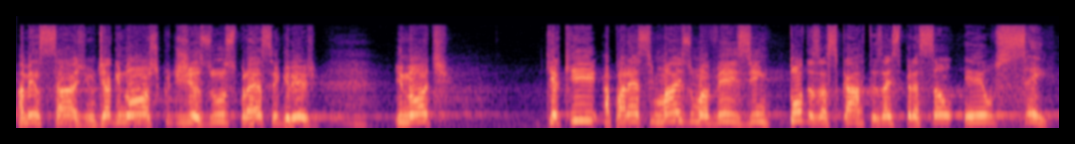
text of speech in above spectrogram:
a mensagem, o diagnóstico de Jesus para essa igreja. E note que aqui aparece mais uma vez e em todas as cartas a expressão eu sei.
